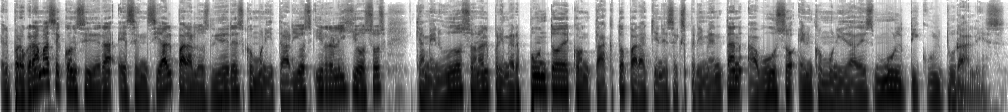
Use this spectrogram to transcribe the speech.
El programa se considera esencial para los líderes comunitarios y religiosos que a menudo son el primer punto de contacto para quienes experimentan abuso en comunidades multiculturales.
